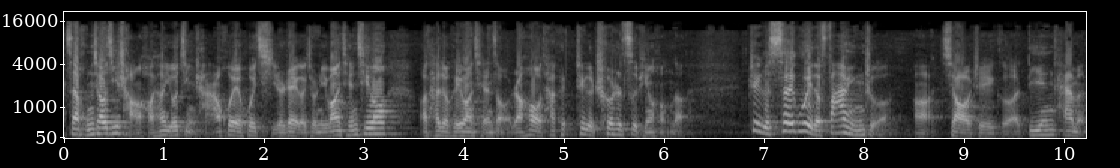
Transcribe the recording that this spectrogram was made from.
在虹桥机场，好像有警察会会骑着这个，就是你往前倾啊，它就可以往前走，然后它可这个车是自平衡的。这个 Segway 的发明者啊，叫这个 Dean Kamen，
